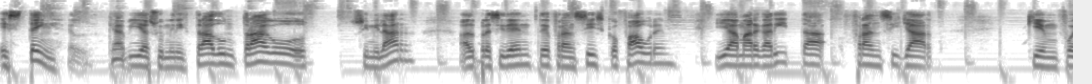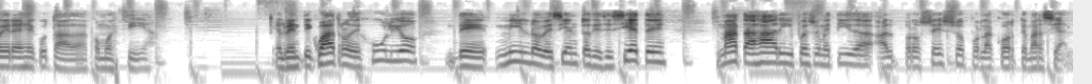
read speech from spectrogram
Stengel, que había suministrado un trago similar al presidente Francisco Faure, y a Margarita Francillard, quien fuera ejecutada como espía. El 24 de julio de 1917, Mata Hari fue sometida al proceso por la corte marcial.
